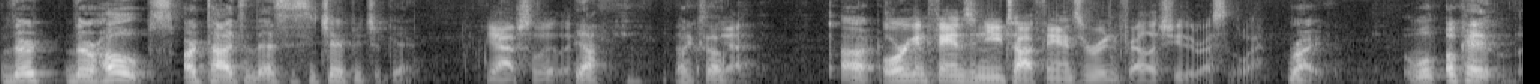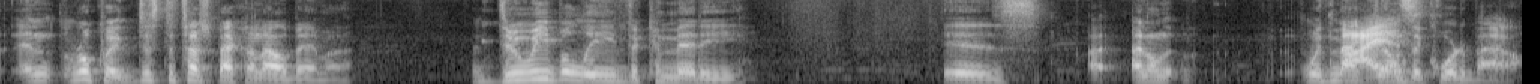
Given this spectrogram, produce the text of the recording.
their their hopes are tied to the SEC championship game. Yeah, absolutely. Yeah, I think so. Yeah. All right. Oregon fans and Utah fans are rooting for LSU the rest of the way. Right. Well, okay, and real quick, just to touch back on Alabama, do we believe the committee is? I, I don't with Mac Bias? Jones at quarterback. Oh.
